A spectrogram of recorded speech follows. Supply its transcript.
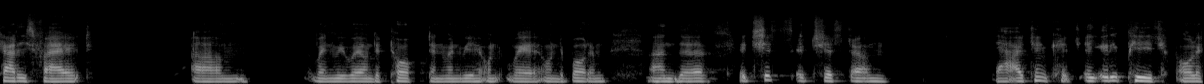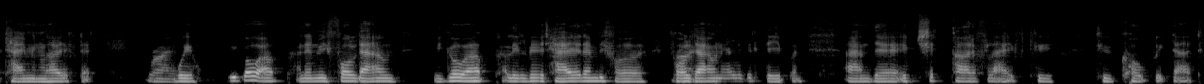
satisfied um, when we were on the top than when we on, were on the bottom and uh, it's just it's just um, yeah i think it, it, it repeats all the time in life that Right. we we go up and then we fall down we go up a little bit higher than before fall Right. down a little bit deeper and uh, it's just part of life to to cope with that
